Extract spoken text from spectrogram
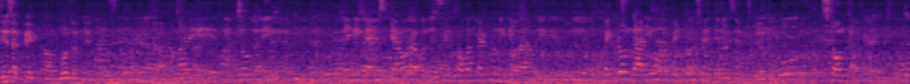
दे सकते बोल सकते हमारे मेनी टाइम्स क्या हो रहा बोले से पावर कट होने के बाद पेट्रोल गाड़ियों में पेट्रोल रहते हैं ना सर वो स्टॉल कर रहे हैं। वो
